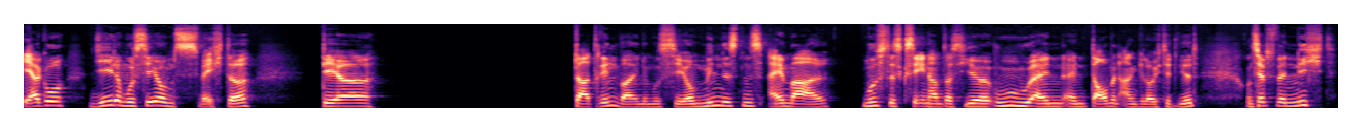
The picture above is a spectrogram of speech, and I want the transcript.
Ergo, jeder Museumswächter, der da drin war in dem Museum, mindestens einmal muss es gesehen haben, dass hier uh, ein, ein Daumen angeleuchtet wird. Und selbst wenn nicht,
